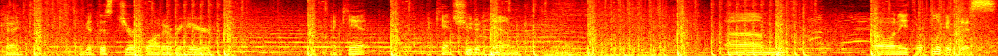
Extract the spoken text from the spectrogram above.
Okay. We got this jerkwad over here. I can't... I can't shoot at him. Um... Oh, he th look at this.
